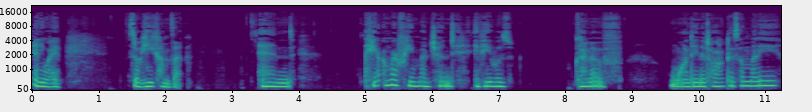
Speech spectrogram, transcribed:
Anyway, so he comes in and I can't remember if he mentioned if he was kind of wanting to talk to somebody.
